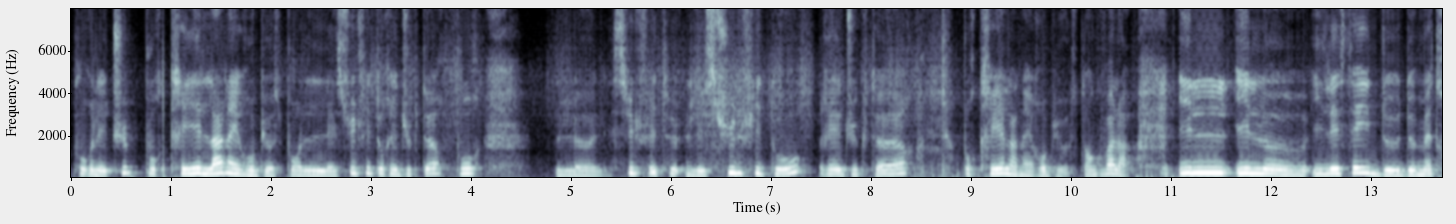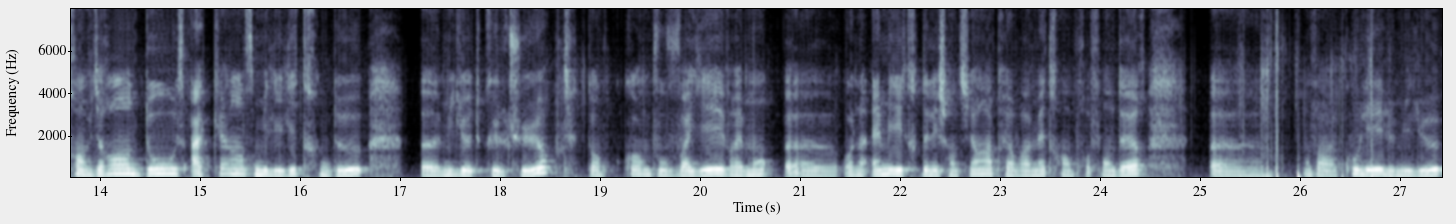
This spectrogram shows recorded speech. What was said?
pour les tubes pour créer l'anaérobiose, pour les sulfitoréducteurs, pour le, les, sulfito, les sulfitoréducteurs pour créer l'anaérobiose. Donc voilà, il, il, euh, il essaye de, de, mettre environ 12 à 15 millilitres de euh, milieu de culture. Donc comme vous voyez vraiment, euh, on a 1 millilitre de l'échantillon. Après on va mettre en profondeur, on va couler le milieu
